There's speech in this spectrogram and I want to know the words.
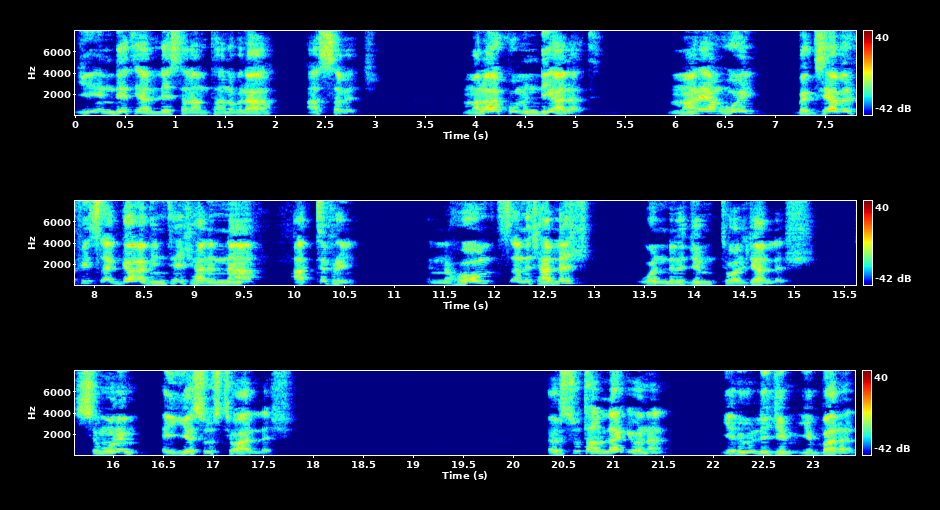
ይህ እንዴት ያለ ሰላምታ ነው ብላ አሰበች። መልአኩም እንዲህ አላት፣ ማርያም ሆይ በእግዚአብሔር ፊት ጸጋ አግኝተሻልና አትፍሪ። እነሆም ትጸንቻለሽ፣ ወንድ ልጅም ትወልጃለሽ፣ ስሙንም ኢየሱስ ትዋለሽ። እርሱ ታላቅ ይሆናል፣ የልዑል ልጅም ይባላል።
